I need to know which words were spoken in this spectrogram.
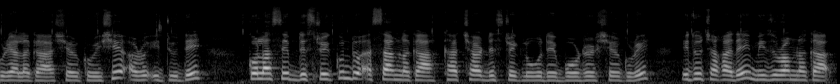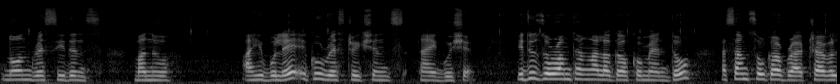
কৰা লগা শ্বেয়াৰ কৰিছে আৰু ইটোতে কোলাশিব ডিষ্ট্ৰিক্ট কোনটো আছাম লগা কাছাৰ ডিষ্ট্ৰিক্ট লগতে বৰ্ডাৰ শ্বেয়াৰ কৰে। এইটো জাগাতে মিজোৰাম লগা নন ৰেচিডেণ্টছ মানুহ আহিবলৈ একো ৰেষ্ট্ৰিকশ্যনছ নাই গৈছে। এইটো জোৰাম থাঙা কমেণ্টটো আছাম চৰকাৰৰ পৰা ট্ৰেভেল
